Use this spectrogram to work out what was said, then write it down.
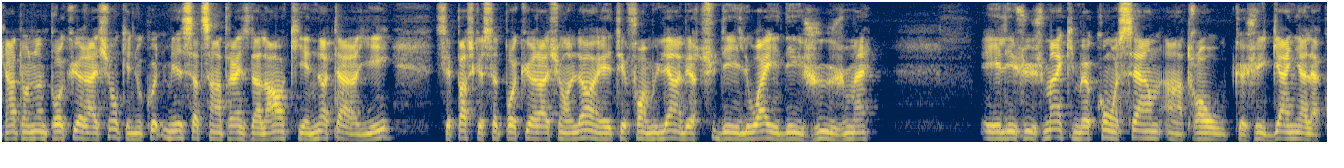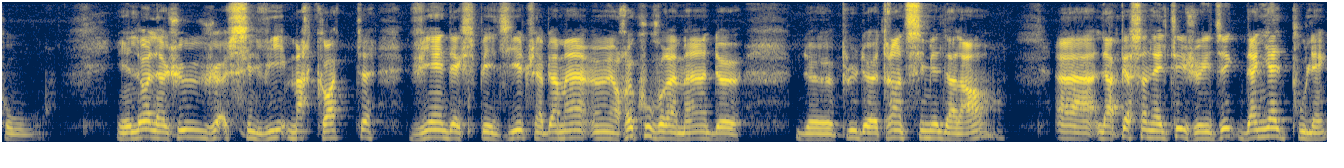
quand on a une procuration qui nous coûte 1713 qui est notariée, c'est parce que cette procuration-là a été formulée en vertu des lois et des jugements. Et les jugements qui me concernent, entre autres, que j'ai gagné à la Cour. Et là, la juge Sylvie Marcotte vient d'expédier tout simplement un recouvrement de, de plus de 36 000 à la personnalité juridique Daniel Poulain.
